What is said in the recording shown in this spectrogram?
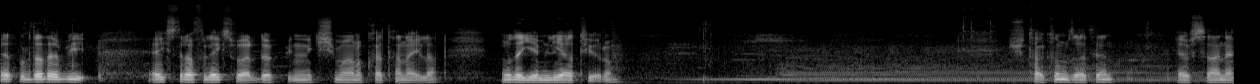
Evet burada da bir Extra Flex var 4000'lik Shimano Katana ile. Bunu da yemliğe atıyorum. Şu takım zaten efsane.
